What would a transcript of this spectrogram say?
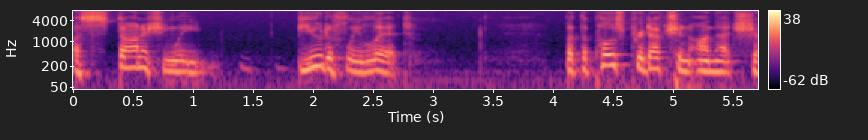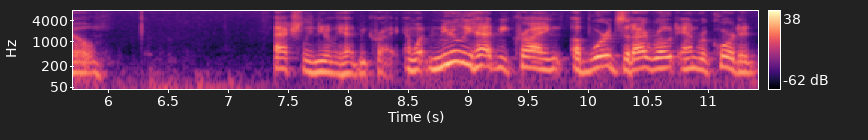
astonishingly beautifully lit, but the post production on that show actually nearly had me cry. And what nearly had me crying of words that I wrote and recorded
